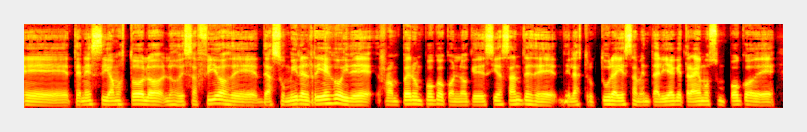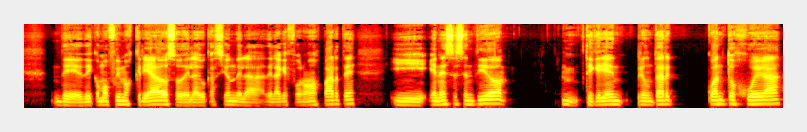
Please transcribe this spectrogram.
eh, tenés, digamos, todos los, desafíos de, asumir el riesgo y de romper un poco con lo que decías antes de, la estructura y esa mentalidad que traemos un poco de, cómo fuimos criados o de la educación de la, que formamos parte. Y en ese sentido, mm, te quería preguntar cuánto juega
